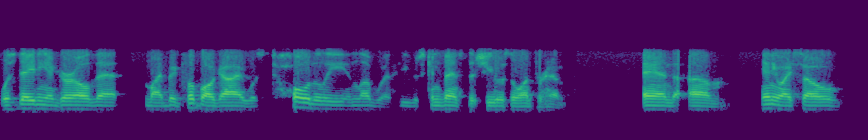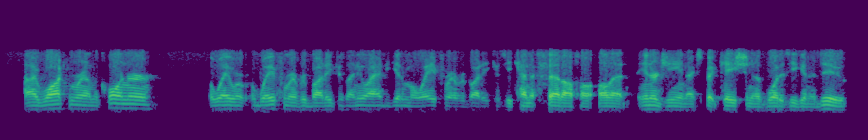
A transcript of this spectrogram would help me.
was dating a girl that my big football guy was totally in love with. He was convinced that she was the one for him. And um anyway, so I walked him around the corner away away from everybody because I knew I had to get him away from everybody because he kind of fed off all, all that energy and expectation of what is he going to do.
